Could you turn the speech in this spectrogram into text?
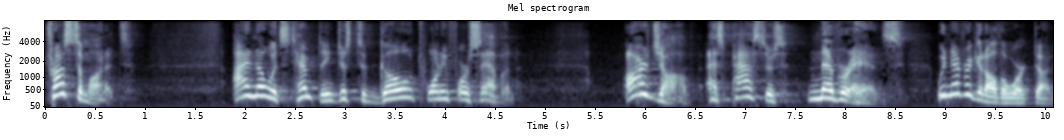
Trust Him on it. I know it's tempting just to go 24 7. Our job as pastors never ends. We never get all the work done.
